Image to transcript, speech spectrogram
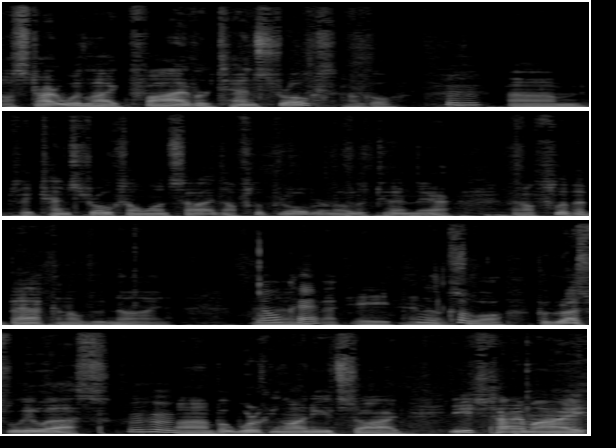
I'll start with like five or ten strokes. I'll go mm -hmm. um, say ten strokes on one side, and I'll flip it over, and I'll do ten there and I'll flip it back and I'll do nine. Okay. Back eight, and oh, cool. so I'll progressively less. Mm -hmm. um, but working on each side. Each time I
